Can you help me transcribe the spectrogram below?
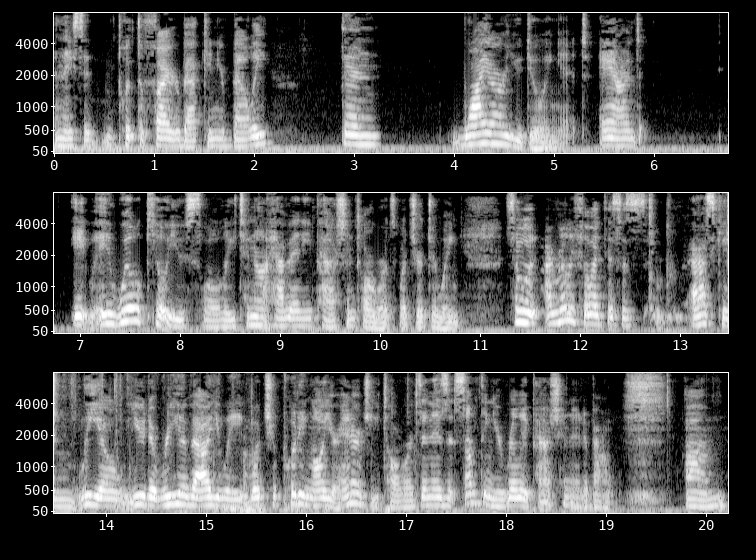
and they said put the fire back in your belly then why are you doing it and it, it will kill you slowly to not have any passion towards what you're doing. So I really feel like this is asking Leo you to reevaluate what you're putting all your energy towards, and is it something you're really passionate about, um,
